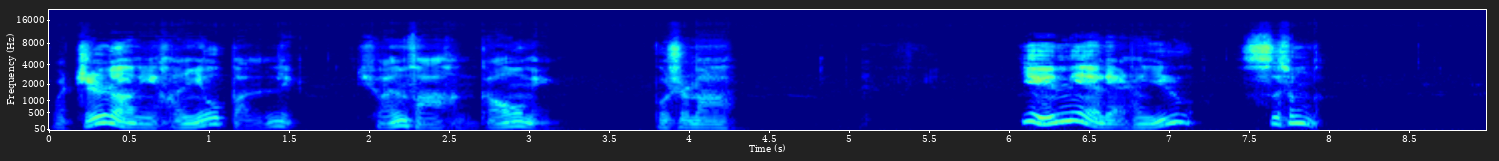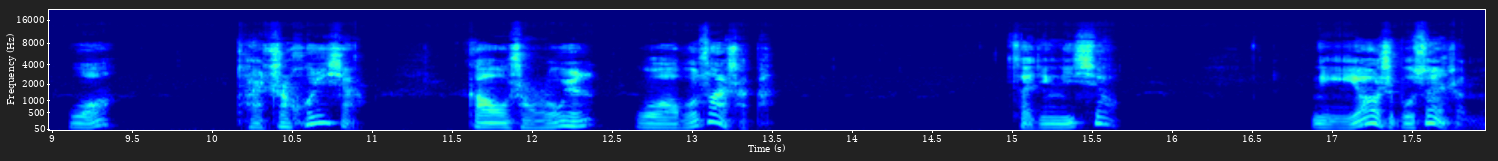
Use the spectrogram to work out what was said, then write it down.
我知道你很有本领，拳法很高明，不是吗？叶云灭脸上一热，嘶声道：“我，太师麾下高手如云，我不算什么。”蔡京一笑：“你要是不算什么，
